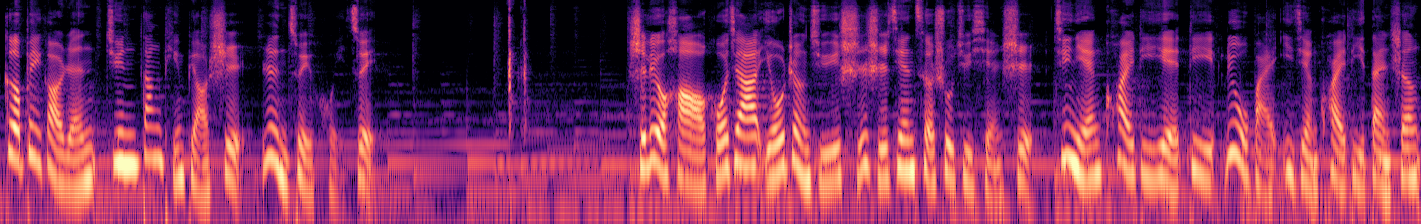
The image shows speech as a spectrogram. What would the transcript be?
各被告人均当庭表示认罪悔罪。十六号，国家邮政局实时监测数据显示，今年快递业第六百亿件快递诞生。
